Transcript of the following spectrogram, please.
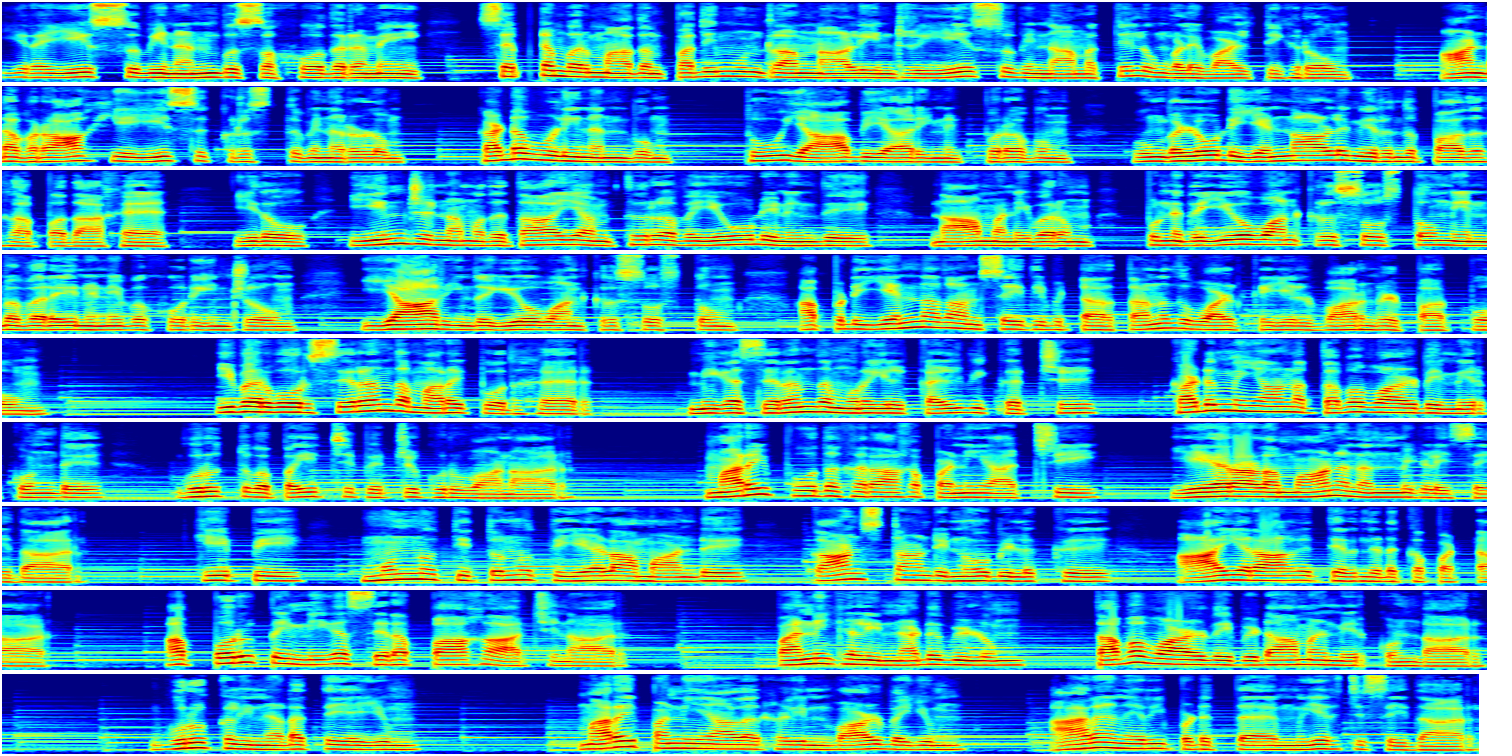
இறை இயேசுவின் அன்பு சகோதரமே செப்டம்பர் மாதம் பதிமூன்றாம் நாள் இன்று இயேசுவின் நாமத்தில் உங்களை வாழ்த்துகிறோம். ஆண்டவராகிய இயேசு கிறிஸ்துவின் அருளும் கடவுளின் அன்பும் தூய ஆபியாரின் நட்புறவும் உங்களோடு எந்நாளும் இருந்து பாதுகாப்பதாக. இதோ இன்று நமது தாயாம் திருவையோடு இணைந்து நாம் அனைவரும் புனித யோவான் கிறிஸ்தோஸ்தோம் என்பவரை நினைவு கூறுகின்றோம். யார் இந்த யோவான் கிறிஸ்தோஸ்தோம்? அப்படி என்னதான் செய்துவிட்டார்? தனது வாழ்க்கையில் வாருங்கள் பார்ப்போம். இவர் ஒரு சிறந்த மறைப்போதகர் மிக சிறந்த முறையில் கல்வி கற்று கடுமையான தவ வாழ்வை மேற்கொண்டு குருத்துவ பயிற்சி பெற்று குருவானார். மறைப்போதகராக பணியாற்றி ஏராளமான நன்மைகளை செய்தார். கிபி முன்னூத்தி தொண்ணூத்தி ஏழாம் ஆண்டு கான்ஸ்டாண்டினோபிலுக்கு ஆயராக தேர்ந்தெடுக்கப்பட்டார். அப்பொறுப்பை மிக சிறப்பாக ஆற்றினார். பணிகளின் நடுவிலும் தவ வாழ்வை விடாமல் மேற்கொண்டார். குருக்களின் நடத்தையையும் மறைப்பணியாளர்களின் வாழ்வையும் அறநெறிப்படுத்த முயற்சி செய்தார்.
